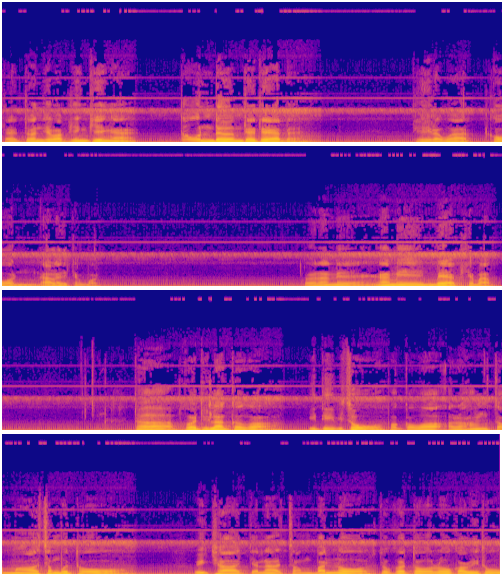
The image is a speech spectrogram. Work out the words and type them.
แต่ต้นฉบับจริงๆอะต้นเดิมแท้ๆเนี่ยเทรวาสก่อนอะไรทั้งหมดเพราะนั้นเองถ้ามีแบบฉบับ ถ้าโพธิลักษณ์ก็ก็อิติปิโสภะกวะอรหังสัมมาสัมพุทโธ วิชาจนะสัมปันโน สุขโตโลกวิทู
